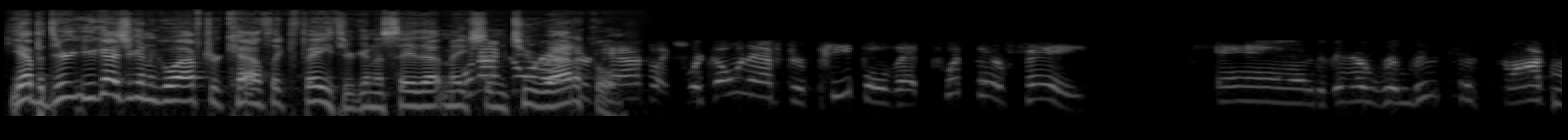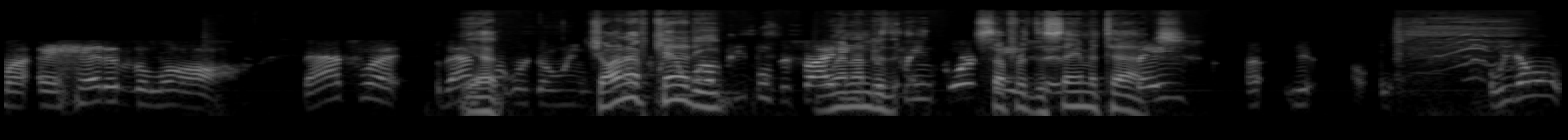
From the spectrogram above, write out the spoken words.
Yeah, but you guys are going to go after Catholic faith. You're going to say that makes We're them too going radical. After Catholics. We're going after people that put their faith and their religious dogma ahead of the law. That's what. That's Yeah. what we're going. John. F. Kennedy went under the- Supreme Court suffered the same attacks. based- uh, we don't.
